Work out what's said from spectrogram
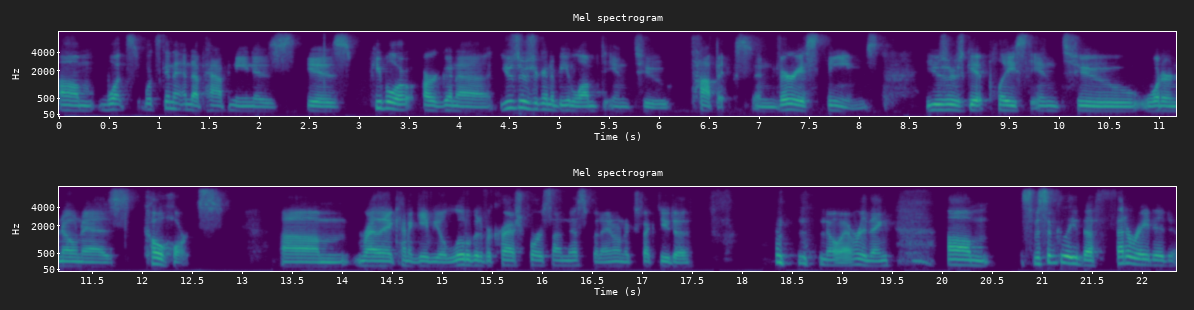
Um, what's what's going to end up happening is is people are, are going to users are going to be lumped into topics and various themes. Users get placed into what are known as cohorts, um, Riley, I kind of gave you a little bit of a crash course on this, but I don't expect you to know everything. Um, specifically, the federated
